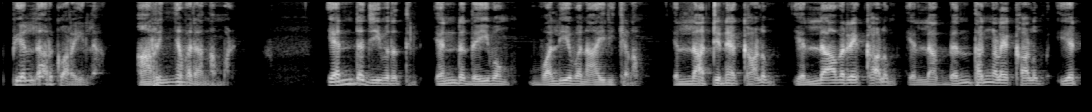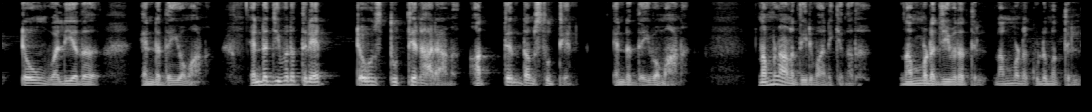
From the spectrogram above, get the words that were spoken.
ഇപ്പം എല്ലാവർക്കും അറിയില്ല. അറിഞ്ഞവരാ നമ്മൾ. എന്റെ ജീവിതത്തിൽ എന്റെ ദൈവം വലിയവനായിരിക്കണം. എല്ലാറ്റിനേക്കാളും എല്ലാവരേക്കാളും എല്ലാ ബന്ധങ്ങളെക്കാളും ഏറ്റവും വലിയത് എന്റെ ദൈവമാണ്. എന്റെ ജീവിതത്തിൽ ഏറ്റവും സ്തുത്യനാരാണ്. അത്യന്തം സ്തുത്യൻ എന്റെ ദൈവമാണ്. നമ്മളാണ് തീരുമാനിക്കുന്നത്. നമ്മുടെ ജീവിതത്തിൽ നമ്മുടെ കുടുംബത്തിൽ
